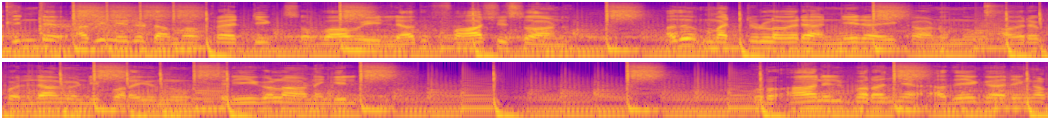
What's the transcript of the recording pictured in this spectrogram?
അതിന്റെ അതിനൊരു ഡെമോക്രാറ്റിക് സ്വഭാവമില്ല. അത് ഫാഷിസമാണ് അത് മറ്റുള്ളവരെ അന്യരായി കാണുന്നു. അവരെ കൊല്ലാൻ വേണ്ടി പറയുന്നു. സ്ത്രീകളാണെങ്കിൽ ഖുർആാനിൽ പറഞ്ഞ അതേ കാര്യങ്ങൾ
